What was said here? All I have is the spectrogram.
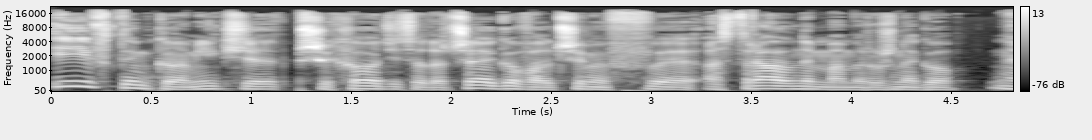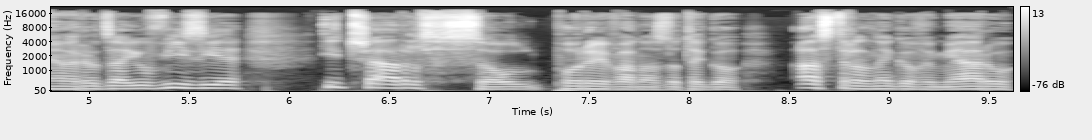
I w tym komiksie przychodzi co do czego, walczymy w astralnym, mamy różnego rodzaju wizje i Charles Soul porywa nas do tego astralnego wymiaru.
